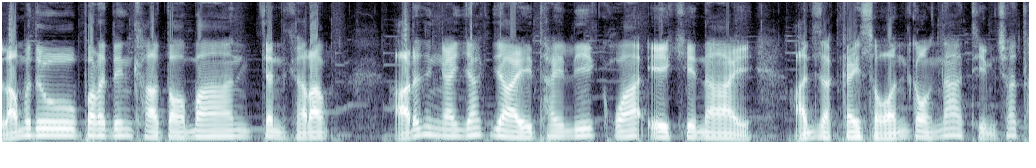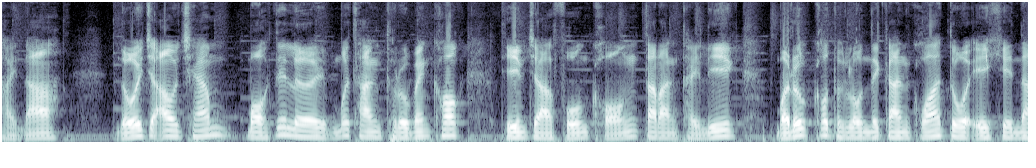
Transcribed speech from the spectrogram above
เรามาดูประเด็นข่าวต่อมากันครับอาได้ยังไงยักษ์ใหญ่ไทยลีกคว้า AK9 อาดิศักดิ์ไกรสอนกองหน้าทีมชาติไทยนะ โดยจะเอาแชมป์บอกได้เลยเมื่อทางทรูแบงคอกทีมจ่าฝูงของตารางไทยลีกมารุกข้อตกลงในการคว้าตัว AK9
